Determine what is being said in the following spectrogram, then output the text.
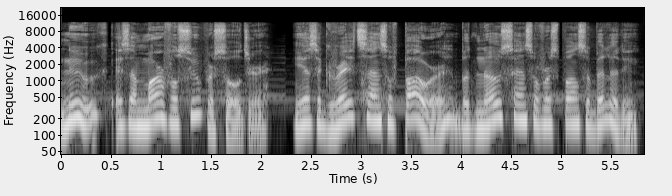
Nuke is a Marvel super soldier. He has a great sense of power, but no sense of responsibility.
